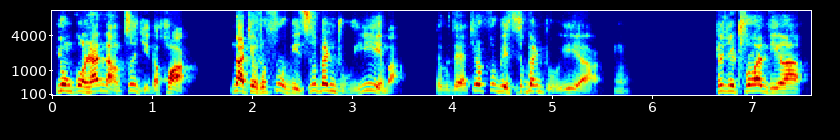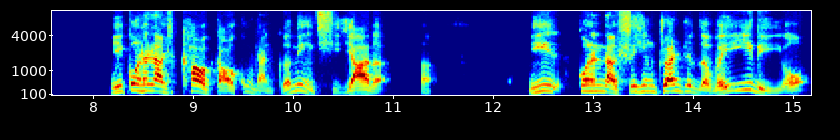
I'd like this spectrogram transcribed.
用共产党自己的话。那就是复辟资本主义嘛，对不对？就是复辟资本主义啊，嗯，这就出问题了。你共产党是靠搞共产革命起家的啊，你共产党实行专制的唯一理由，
